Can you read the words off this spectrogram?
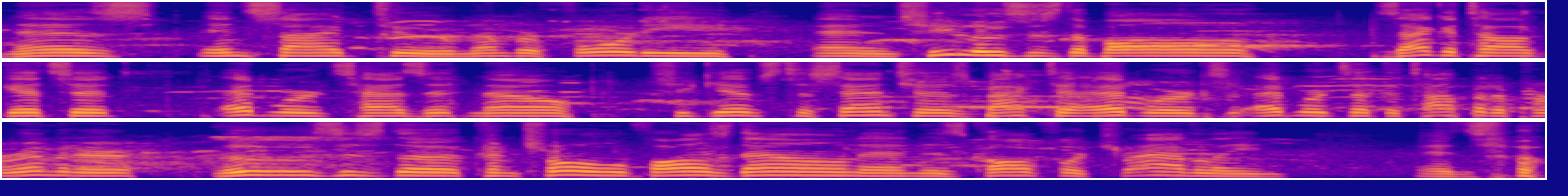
Nez inside to number 40, and she loses the ball. Zagatal gets it. Edwards has it now. She gives to Sanchez, back to Edwards. Edwards at the top of the perimeter loses the control, falls down, and is called for traveling. And so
